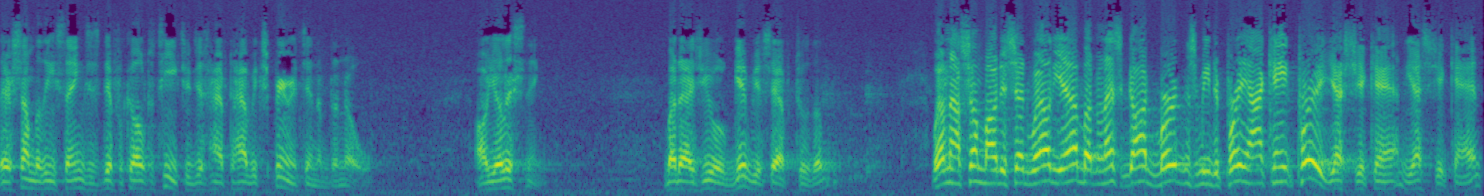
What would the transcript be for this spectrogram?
There's some of these things it's difficult to teach. You just have to have experience in them to know. Are you listening? But as you'll give yourself to them, well, now somebody said, well, yeah, but unless God burdens me to pray, I can't pray. Yes, you can. Yes, you can.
